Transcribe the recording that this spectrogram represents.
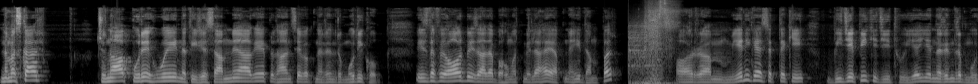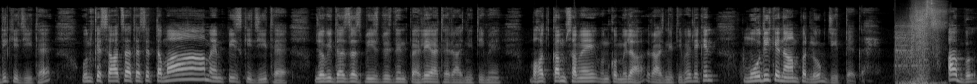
नमस्कार। चुनाव पूरे हुए, नतीजे सामने आ गए। प्रधान सेवक नरेंद्र मोदी को इस दफ़े और भी ज़्यादा बहुमत मिला है अपने ही दम पर। और हम ये नहीं कह सकते कि बीजेपी की जीत हुई है, ये नरेंद्र मोदी की जीत है। उनके साथ साथ ऐसे तमाम एम की जीत है, जो अभी 10-10 20-20 दिन पहले आए थे राजनीति में। बहुत कम समय उनको मिला राजनीति में, लेकिन मोदी के नाम पर लोग जीतते गए। अब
